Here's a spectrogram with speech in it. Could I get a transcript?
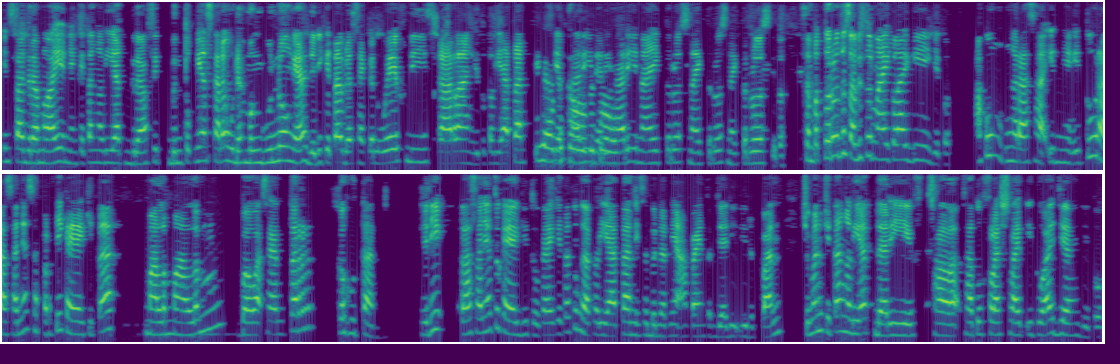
Instagram lain yang kita ngelihat grafik bentuknya sekarang udah menggunung ya. Jadi kita udah second wave nih sekarang gitu kelihatan iya, tiap betul, hari betul. dari hari naik terus naik terus naik terus gitu. Sempet turun terus habis itu naik lagi gitu. aku ngerasainnya itu rasanya seperti kayak kita malam-malam bawa senter ke hutan. Jadi rasanya tuh kayak gitu, kayak kita tuh nggak kelihatan nih sebenarnya apa yang terjadi di depan, cuman kita ngelihat dari salah satu flashlight itu aja gitu.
